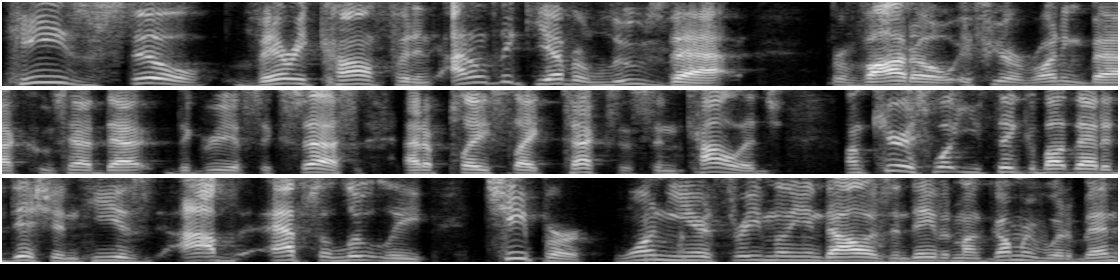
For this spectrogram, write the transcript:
he's still very confident. I don't think you ever lose that bravado if you're a running back who's had that degree of success at a place like Texas in college. I'm curious what you think about that addition. He is ob- absolutely cheaper, one year, $3 million than David Montgomery would have been.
